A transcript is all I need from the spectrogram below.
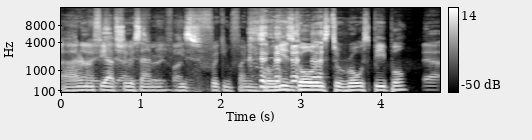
Uh, I Oh, don't know if you have Yeah, Sugar Sammy. He's freaking funny. So his goal is to roast people. yeah.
